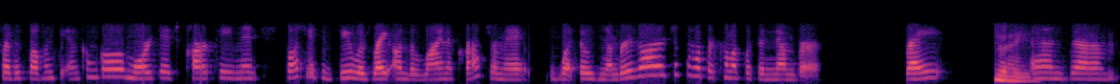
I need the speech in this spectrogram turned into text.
For the solvency income goal, mortgage, car payment. So all she had to do was write on the line across from it what those numbers are, just to help her come up with a number, right? Right. And um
